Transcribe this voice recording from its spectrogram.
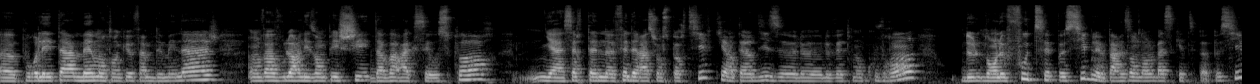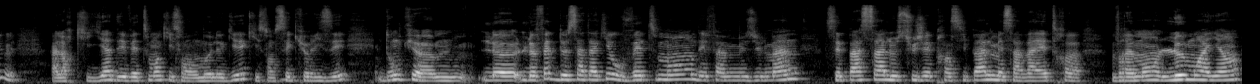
euh, pour l'État, même en tant que femme de ménage. On va vouloir les empêcher d'avoir accès au sport. Il y a certaines fédérations sportives qui interdisent le vêtement couvrant dans le foot, c'est possible, mais par exemple dans le basket, c'est pas possible. Alors qu'il y a des vêtements qui sont homologués, qui sont sécurisés. Donc, euh, le, le, fait de s'attaquer aux vêtements des femmes musulmanes, c'est pas ça le sujet principal, mais ça va être euh, vraiment le moyen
